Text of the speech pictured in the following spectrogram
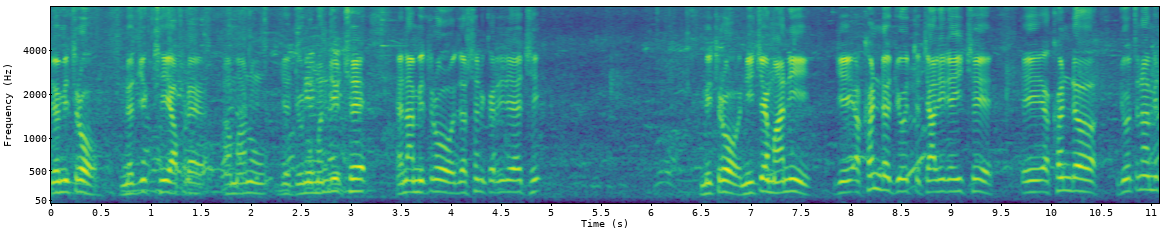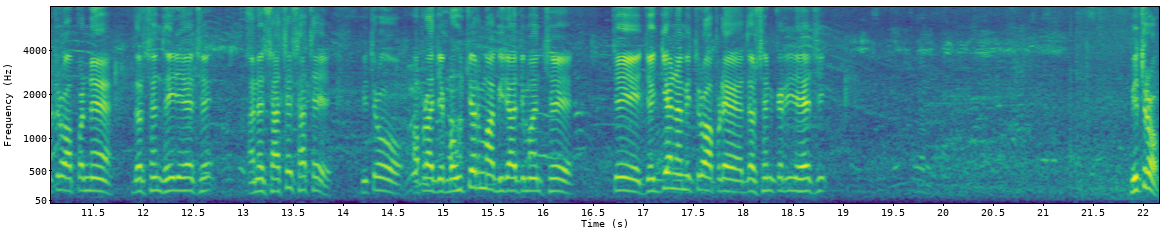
જો મિત્રો, નજીકથી આપણે આ માનું જે જૂનું મંદિર છે, એના મિત્રો દર્શન કરી રહ્યા છીએ. મિત્રો, નીચે માની જે અખંડ જ્યોત ચાલી રહી છે, એ અખંડ જ્યોતના મિત્રો આપણને દર્શન થઈ રહ્યા છે. અને સાથે સાથે મિત્રો, આપણા જે બહુચરમાં બિરાજમાન છે તે જગ્યાના મિત્રો આપણે દર્શન કરી રહ્યા છીએ. મિત્રો,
